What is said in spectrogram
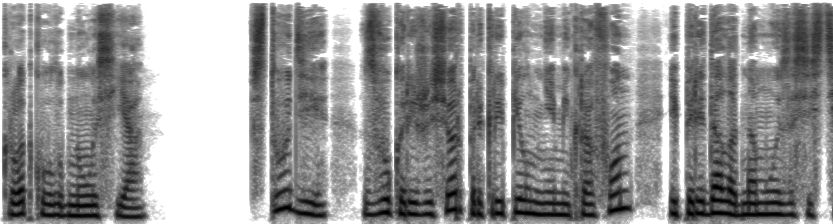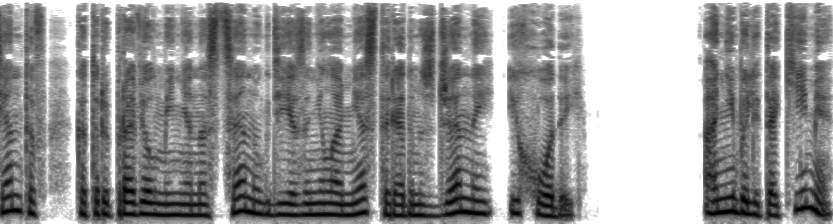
Кротко улыбнулась я. В студии звукорежиссер прикрепил мне микрофон и передал одному из ассистентов, который провел меня на сцену, где я заняла место рядом с Дженной и Ходой. Они были такими,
